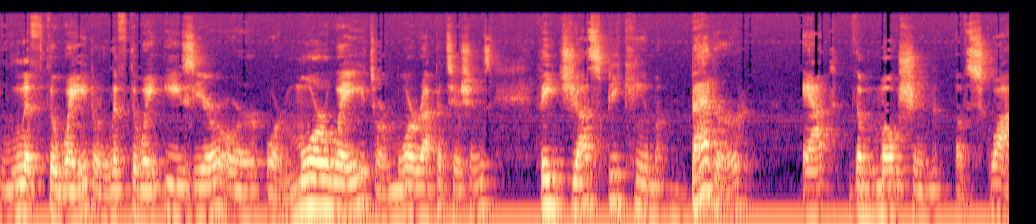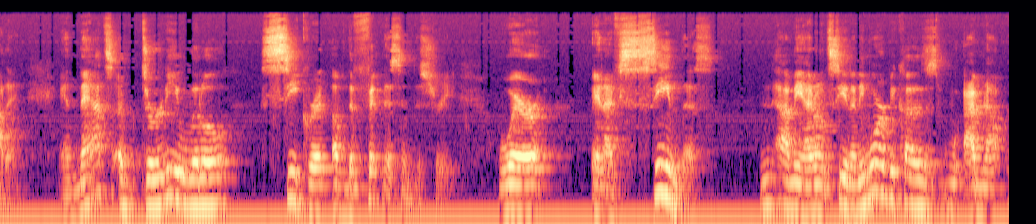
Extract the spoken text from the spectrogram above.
lift the weight or lift the weight easier or, or more weight or more repetitions. They just became better at the motion of squatting. And that's a dirty little secret of the fitness industry where, and I've seen this. I mean, I don't see it anymore because I'm not,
